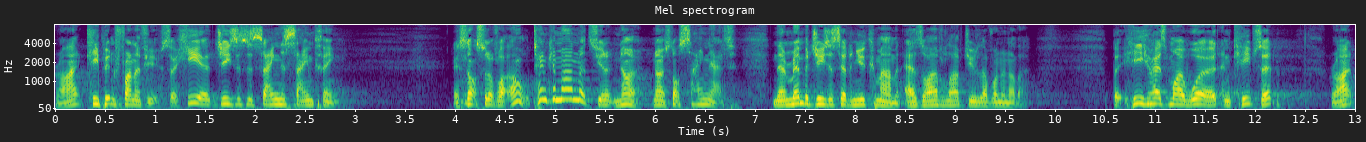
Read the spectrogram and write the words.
right? Keep it in front of you. So here, Jesus is saying the same thing. It's not sort of like, oh, Ten Commandments, you know. No, no, it's not saying that. Now remember, Jesus said a new commandment as I've loved you, love one another. But he who has my word and keeps it, right?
